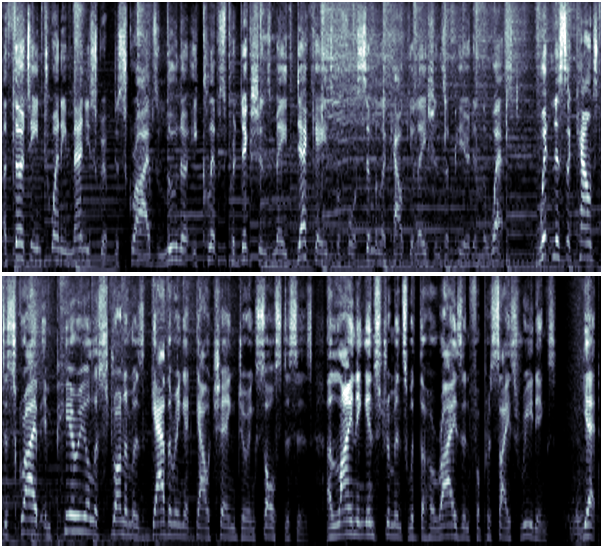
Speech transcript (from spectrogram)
A 1320 manuscript describes lunar eclipse predictions made decades before similar calculations appeared in the West. Witness accounts describe imperial astronomers gathering at Gaocheng during solstices, aligning instruments with the horizon for precise readings. Yet,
